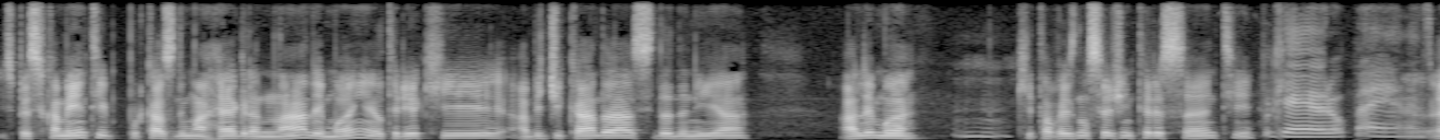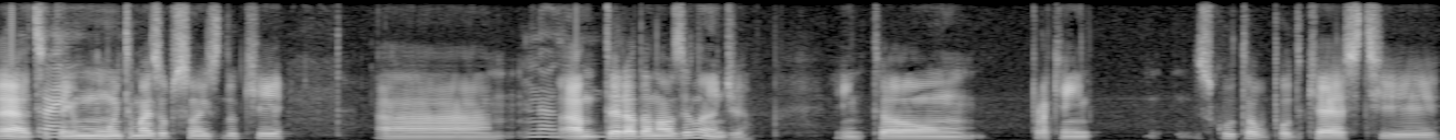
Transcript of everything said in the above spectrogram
especificamente por causa de uma regra na Alemanha, eu teria que abdicar da cidadania alemã, Uhum. que talvez não seja interessante. Porque é europeia, né? É, pode você tem em- muito mais opções do que a, a ter a da Nova Zelândia. Então, para quem escuta o podcast e,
